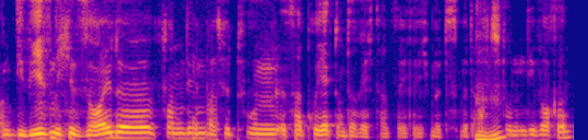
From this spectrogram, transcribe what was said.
Und die wesentliche Säule von dem, was wir tun, ist halt Projektunterricht tatsächlich mit, mit acht mhm. Stunden die Woche.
